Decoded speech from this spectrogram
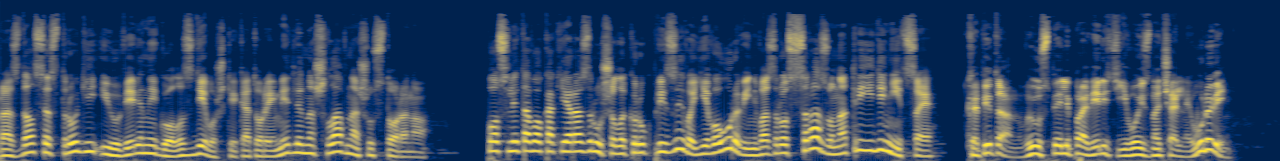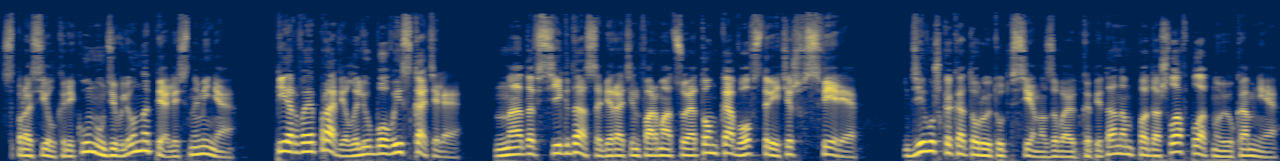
Раздался строгий и уверенный голос девушки, которая медленно шла в нашу сторону. «После того, как я разрушила круг призыва, его уровень возрос сразу на три единицы». «Капитан, вы успели проверить его изначальный уровень?» Спросил Крикун, удивленно пялясь на меня. «Первое правило любого искателя. Надо всегда собирать информацию о том, кого встретишь в сфере. Девушка, которую тут все называют капитаном, подошла вплотную ко мне.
